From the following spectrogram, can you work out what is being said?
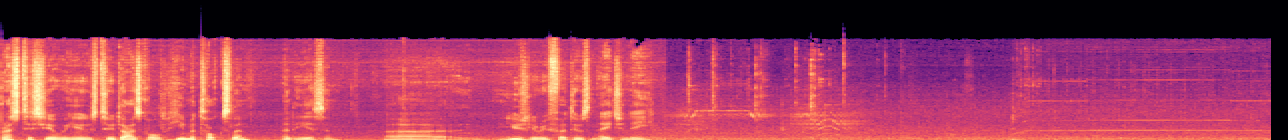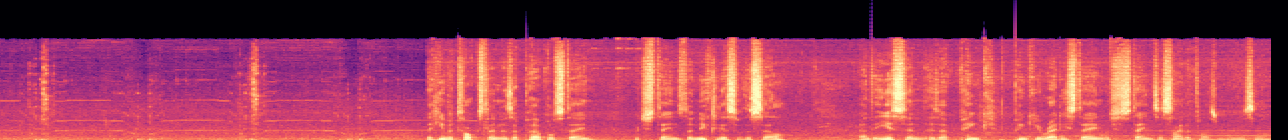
Breast tissue, we use two dyes called hematoxylin and eosin. Uh, usually referred to as an H&E. The hematoxylin is a purple stain which stains the nucleus of the cell and the eosin is a pink, pinky reddy stain which stains the cytoplasm of the cell.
